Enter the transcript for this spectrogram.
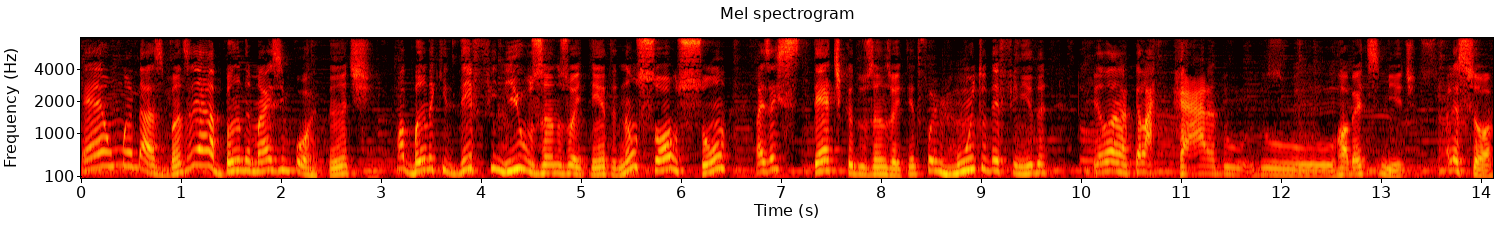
é uma das bandas, é a banda mais importante, uma banda que definiu os anos 80, não só o som, mas a estética dos anos 80 foi muito definida pela, pela cara do, do Robert Smith. Olha só.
